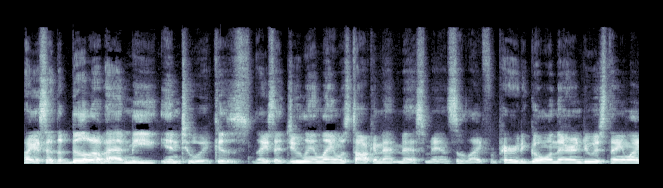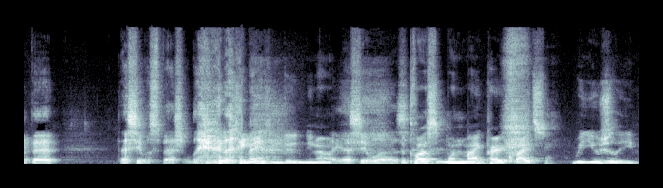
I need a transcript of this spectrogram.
Like I said, the build up had me into it because, like I said, Julian Lane was talking that mess, man. So, like, for Perry to go in there and do his thing like that, that shit was special. dude. like, amazing, dude. You know. like, that shit was. Plus, when Mike Perry fights, we usually,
